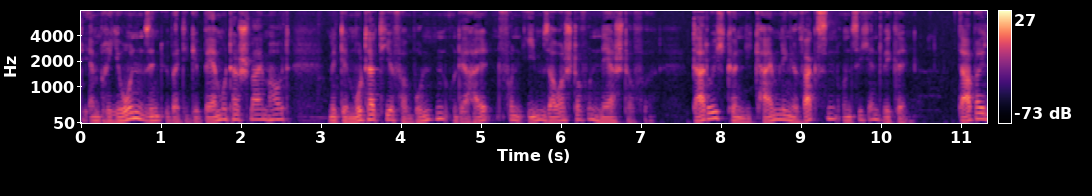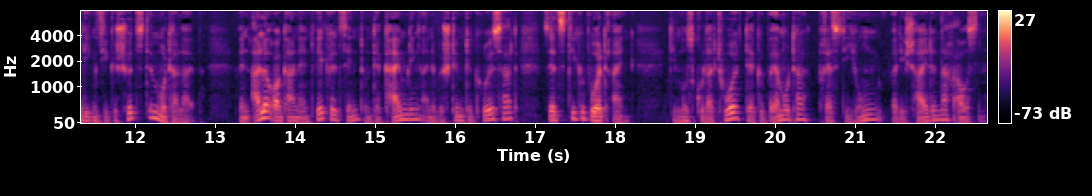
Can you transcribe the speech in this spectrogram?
Die Embryonen sind über die Gebärmutterschleimhaut mit dem Muttertier verbunden und erhalten von ihm Sauerstoff und Nährstoffe. Dadurch können die Keimlinge wachsen und sich entwickeln. Dabei liegen sie geschützt im Mutterleib. Wenn alle Organe entwickelt sind und der Keimling eine bestimmte Größe hat, setzt die Geburt ein. Die Muskulatur der Gebärmutter presst die Jungen über die Scheide nach außen.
